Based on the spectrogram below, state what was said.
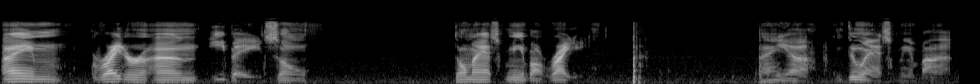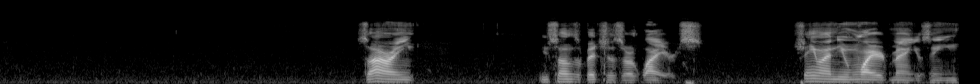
I'm a writer on eBay, so don't ask me about writing. I uh, do ask me about it. Sorry, you sons of bitches are liars. Shame on you, Wired Magazine.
